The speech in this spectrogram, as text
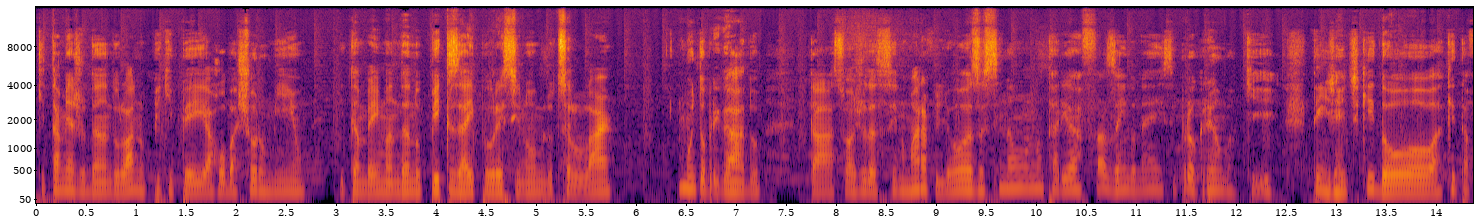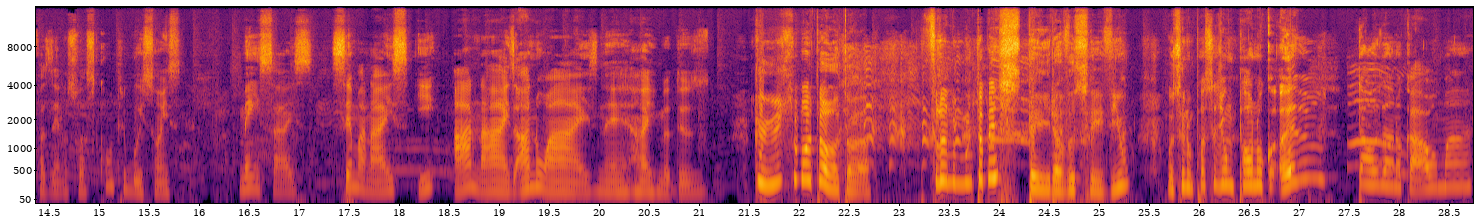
que tá me ajudando lá no PicPay, arroba choruminho, e também mandando pix aí por esse número do celular, muito obrigado, tá? Sua ajuda tá sendo maravilhosa, senão não estaria fazendo, né, esse programa aqui. Tem gente que doa, que tá fazendo suas contribuições mensais, semanais e anais, anuais, né? Ai, meu Deus. Que isso, Batata? Falando muita besteira você, viu? Você não passa de um pau no... Tá usando calma.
